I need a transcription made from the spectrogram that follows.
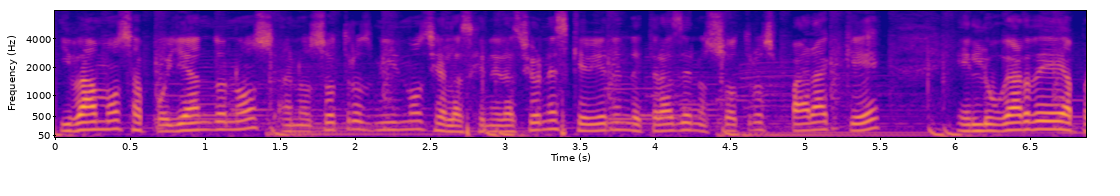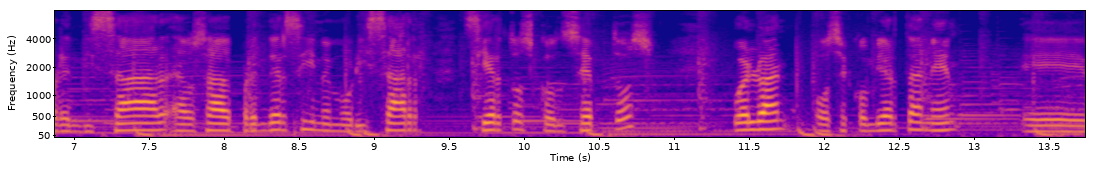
y vamos apoyándonos a nosotros mismos y a las generaciones que vienen detrás de nosotros para que en lugar de aprendizar, o sea, aprenderse y memorizar ciertos conceptos, vuelvan o se conviertan en eh,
